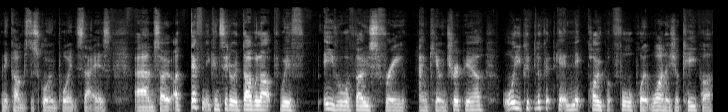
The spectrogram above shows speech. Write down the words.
when it comes to scoring points, that is. Um, so I'd definitely consider a double up with either of those three and Kieran Trippier, or you could look at getting Nick Pope at 4.1 as your keeper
